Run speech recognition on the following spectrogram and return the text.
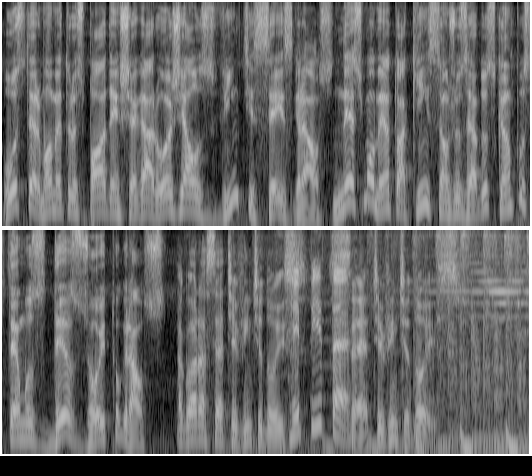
os termômetros podem chegar hoje aos 26 graus. Neste momento, aqui em São José dos Campos, temos 18 graus. Agora 7h22. Repita. 7h22.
